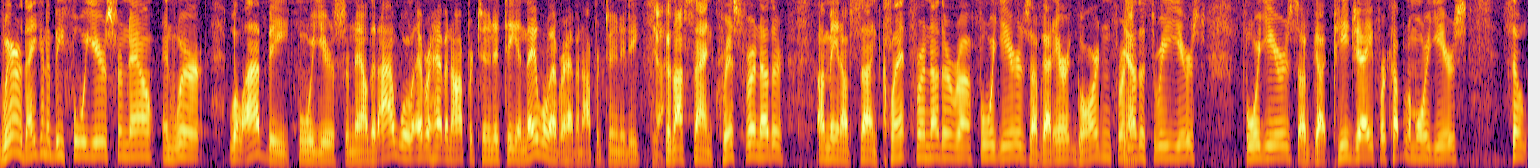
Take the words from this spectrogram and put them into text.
where are they going to be four years from now, and where will I be four years from now that I will ever have an opportunity, and they will ever have an opportunity? Yeah. Because I've signed Chris for another. I mean, I've signed Clint for another uh, four years. I've got Eric Gordon for Yeah. another three years, four years. I've got PJ for a couple of more years. So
